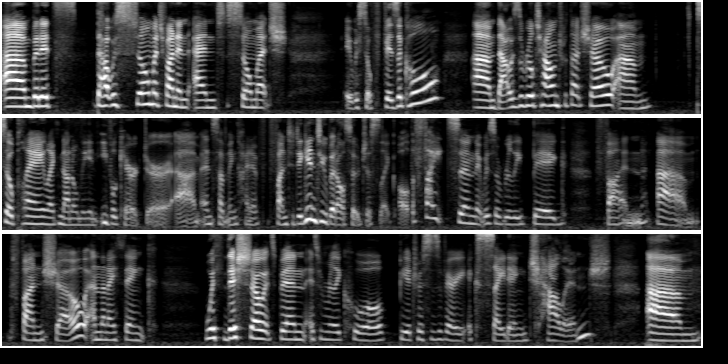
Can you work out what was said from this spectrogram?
Um, but it's that was so much fun and and so much. It was so physical. Um, that was the real challenge with that show. Um, so playing like not only an evil character um, and something kind of fun to dig into, but also just like all the fights, and it was a really big, fun, um, fun show. And then I think with this show, it's been it's been really cool. Beatrice is a very exciting challenge. Um,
